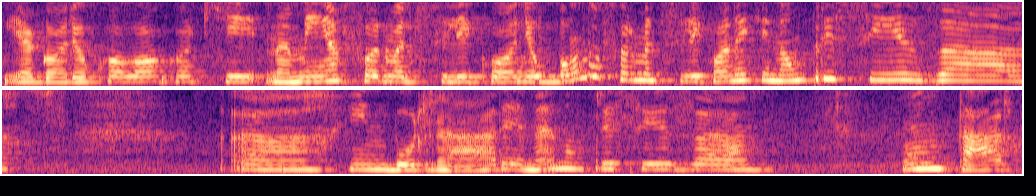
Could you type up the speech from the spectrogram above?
E agora eu coloco aqui na minha forma de silicone. O bom da forma de silicone é que não precisa uh, emburrar, né? Não precisa untar.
